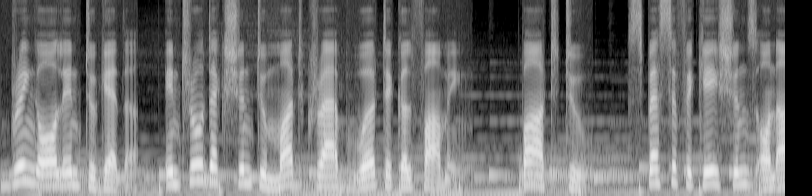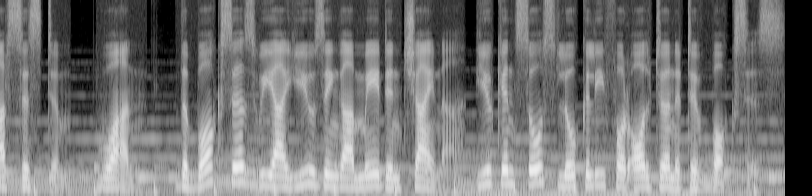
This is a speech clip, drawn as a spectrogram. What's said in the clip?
Bring all in together. Introduction to Mud Crab Vertical Farming. Part 2. Specifications on our system. 1. The boxes we are using are made in China. You can source locally for alternative boxes.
